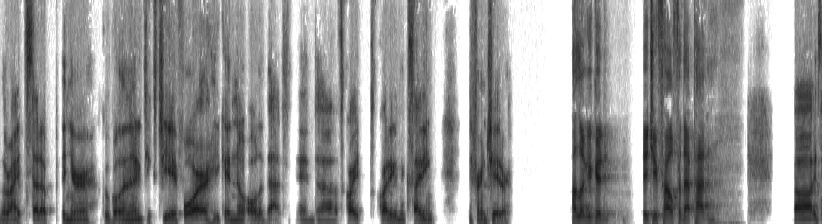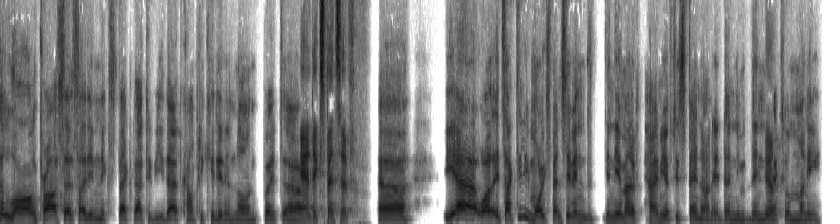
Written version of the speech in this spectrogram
the right setup in your Google Analytics GA4, you can know all of that, and uh, it's quite quite an exciting differentiator. How long ago did you file for that patent? Uh, it's a long process. I didn't expect that to be that complicated and long, but uh, and expensive. Uh, yeah, well, it's actually more expensive in the, in the amount of time you have to spend on it than than the yeah. actual money.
